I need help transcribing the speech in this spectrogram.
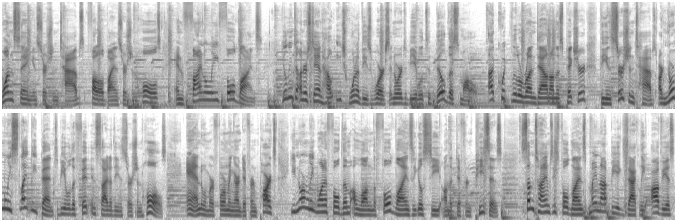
one saying insertion tabs, followed by insertion holes, and finally fold lines. You'll need to understand how each one of these works in order to be able to build this model. A quick little rundown on this picture, the insertion tabs are normally slightly bent to be able to fit inside of the insertion holes, and when we're forming our different parts, you normally want to fold them along the fold lines that you'll see on the different pieces. Sometimes these fold lines might not be exactly obvious,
